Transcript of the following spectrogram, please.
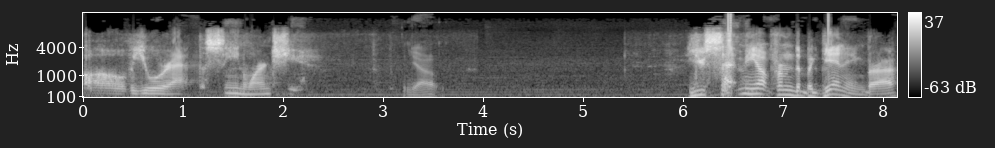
Oh, you were at the scene, weren't you? Yup. You set me up from the beginning, bruh.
